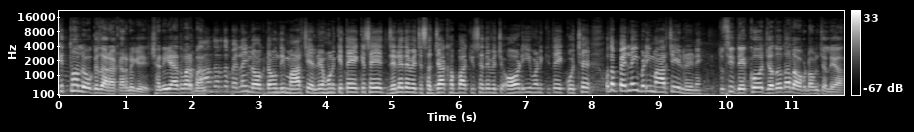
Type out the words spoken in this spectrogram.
ਕਿੱਥੋਂ ਲੋਕ ਗੁਜ਼ਾਰਾ ਕਰਨਗੇ? ਸ਼ਨੀ ਐਤਵਾਰ ਬੰਦ ਦੁਕਾਨਦਾਰ ਤਾਂ ਪਹਿਲਾਂ ਹੀ ਲੋਕਡਾਊਨ ਦੀ ਮਾਰ ਝੇਲ ਰਹੇ। ਹੁਣ ਕਿਤੇ ਕਿਸੇ ਜ਼ਿਲ੍ਹੇ ਦੇ ਵਿੱਚ ਸੱਜਾ ਖੱਬਾ ਕਿਸੇ ਦੇ ਵਿੱਚ ਔਡ ਈਵਨ ਕਿਤੇ ਕੁਛ ਉਹ ਤਾਂ ਪਹਿਲਾਂ ਹੀ ਬੜੀ ਮਾਰ ਝੇਲ ਰਹੇ ਨੇ। ਤੁਸੀਂ ਦੇਖੋ ਜਦੋਂ ਦਾ ਲਾਕਡਾਊਨ ਚੱਲਿਆ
